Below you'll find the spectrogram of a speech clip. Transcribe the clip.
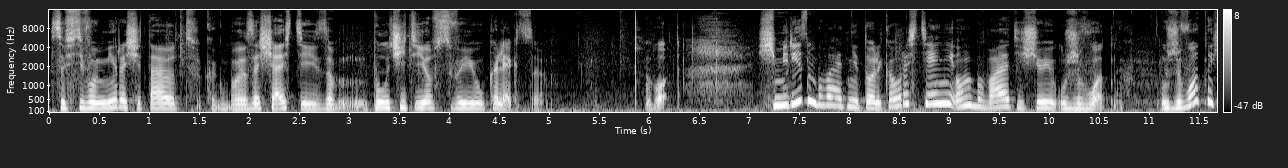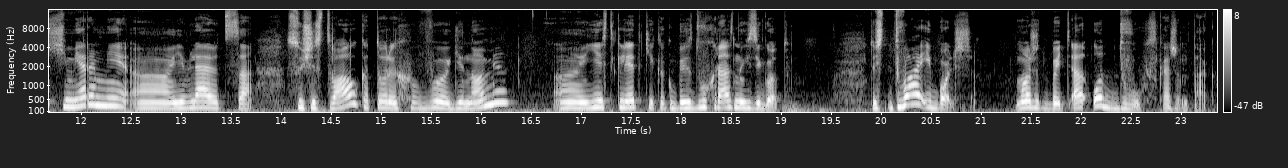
со всего мира считают как бы за счастье за, получить ее в свою коллекцию. Вот. Химеризм бывает не только у растений, он бывает еще и у животных. У животных химерами э, являются существа, у которых в геноме э, есть клетки как бы из двух разных зигот. То есть два и больше. Может быть а, от двух, скажем так.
